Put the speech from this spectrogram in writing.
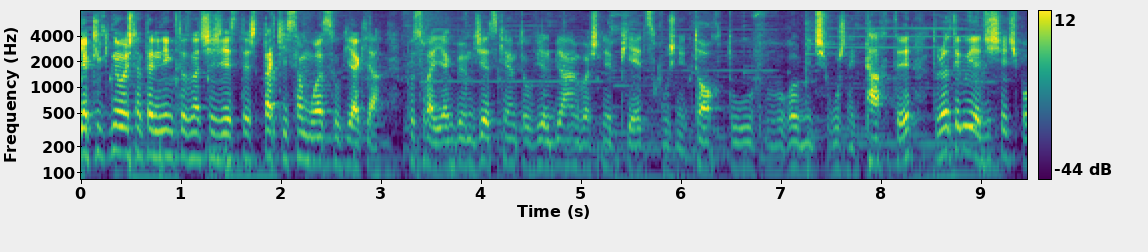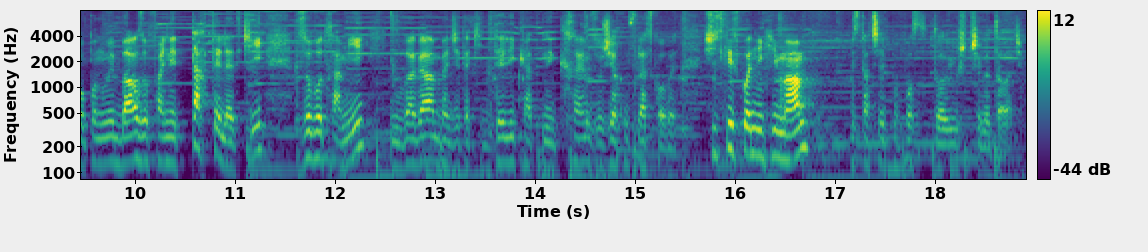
Jak kliknąłeś na ten link, to znaczy, że jesteś taki sam łasuch jak ja. Posłuchaj, jak byłem dzieckiem, to uwielbiałem właśnie piec różnych tortów, robić różne tarty. To dlatego ja dzisiaj Ci proponuję bardzo fajne tarteletki z owocami. I uwaga, będzie taki delikatny krem z orzechów laskowych. Wszystkie składniki mam, wystarczy po prostu to już przygotować.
